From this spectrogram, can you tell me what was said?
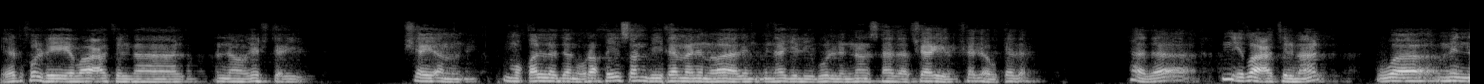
يدخل في إضاعة المال أنه يشتري شيئا مقلدا ورخيصا بثمن غال من أجل يقول للناس هذا شاري كذا وكذا. هذا من إضاعة المال ومن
